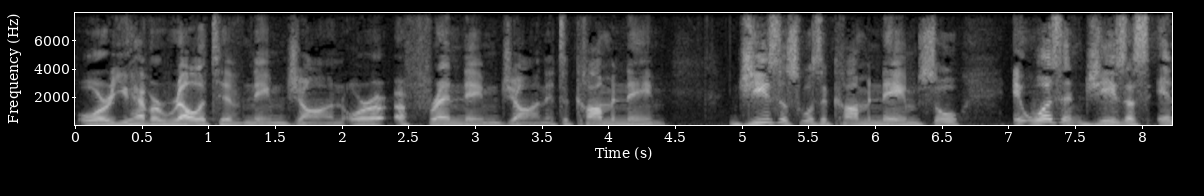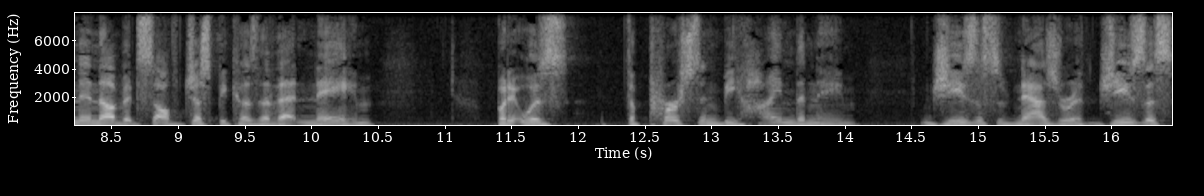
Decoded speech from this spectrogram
or you have a relative named John, or a friend named John. It's a common name. Jesus was a common name. So it wasn't Jesus in and of itself just because of that name, but it was the person behind the name. Jesus of Nazareth, Jesus,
